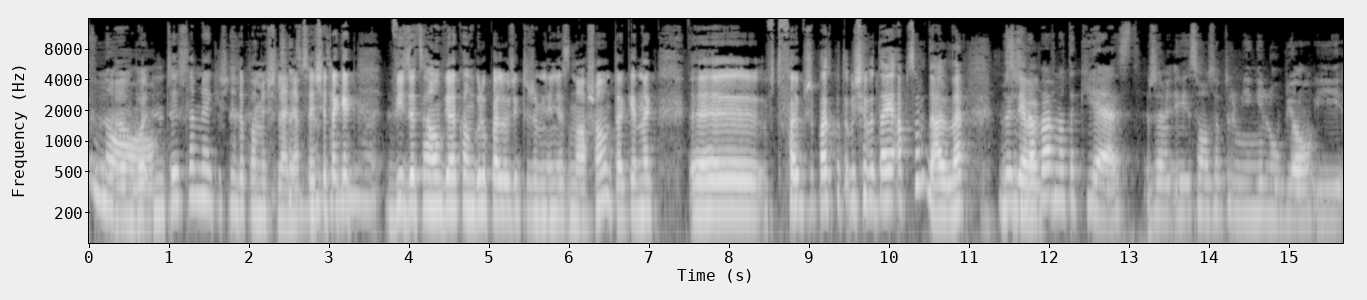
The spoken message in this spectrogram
pewno. No, bo to jest dla mnie jakieś nie do pomyślenia. W sensie, tak jak widzę całą wielką grupę ludzi, którzy mnie nie znoszą, tak jednak yy, w Twoim przypadku to mi się wydaje absurdalne. Myślę, Nie że na pewno tak jest, że są osoby, które mnie nie lubią i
